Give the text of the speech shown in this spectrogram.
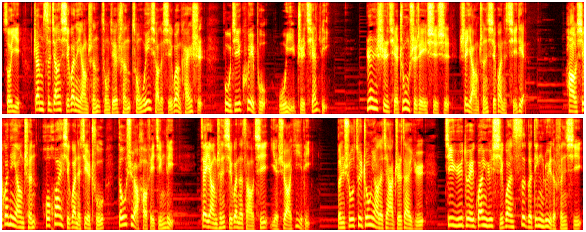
所以，詹姆斯将习惯的养成总结成：从微小的习惯开始，不积跬步，无以至千里。认识且重视这一事实，是养成习惯的起点。好习惯的养成或坏习惯的戒除，都需要耗费精力，在养成习惯的早期，也需要毅力。本书最重要的价值在于，基于对关于习惯四个定律的分析，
